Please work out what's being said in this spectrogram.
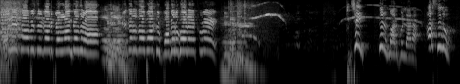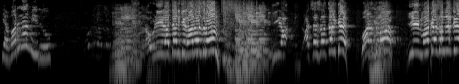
పోలీస్ ఆఫీసర్ గారి పెళ్ళాం కదరా? ఇద్దరితో పాటు పొగరు కూడా ఎక్కువే. ఛీ దుర్మార్గులారా. అసలు ఎవర్రా మీరు? రౌడీ రాజ్యానికి రారాజులం. ఈ రాక్షస రాజ్యానికి వారసులం. ఈ మాఫియా సంస్కృతికి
